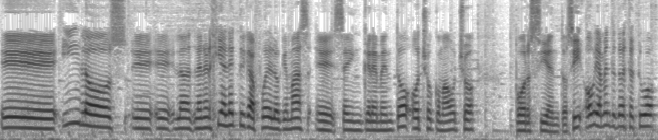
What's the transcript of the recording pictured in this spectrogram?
Eh, y los eh, eh, la, energía eléctrica fue lo que más se incrementó 8,8%. ¿sí? Obviamente todo esto estuvo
